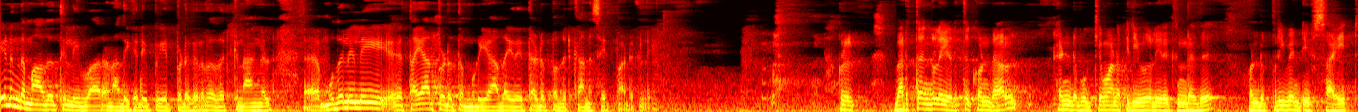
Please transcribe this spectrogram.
ஏன் இந்த மாதத்தில் இவ்வாறான அதிகரிப்பு ஏற்படுகிறது? அதற்கு நாங்கள் முதலிலே தயார்படுத்த முடியாத இதை தடுப்பதற்கான செயற்பாடுகளை. வர்த்தங்களை எடுத்துக்கொண்டால் ரெண்டு முக்கியமான பிரிவுகள் இருக்கின்றது. ஒன்று ப்ரிவென்டிவ் சைட்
